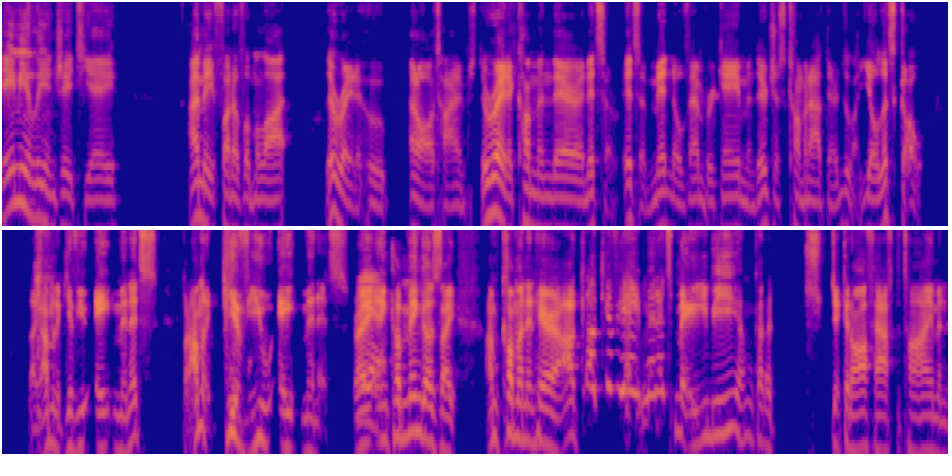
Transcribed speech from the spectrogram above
Damion Lee and JTA. I made fun of them a lot. They're ready to hoop at all times. They're ready to come in there, and it's a it's a mid November game, and they're just coming out there. They're like, "Yo, let's go!" Like I'm going to give you eight minutes, but I'm to give you eight minutes, right? Yeah. And Kuminga's like, "I'm coming in here. I'll, I'll give you eight minutes, maybe." I'm kind of sticking off half the time, and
